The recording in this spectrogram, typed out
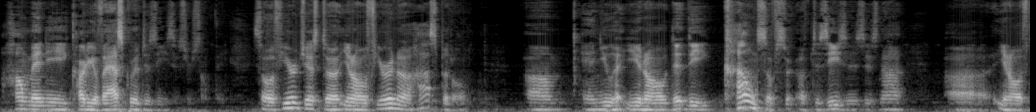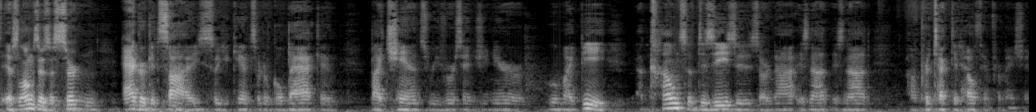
how many cardiovascular diseases or something. So if you're just, a, you know, if you're in a hospital um, and you, you know, the, the counts of, of diseases is not, uh, you know, if, as long as there's a certain aggregate size, so you can't sort of go back and by chance reverse engineer who it might be, accounts of diseases are not is not is not uh, protected health information.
